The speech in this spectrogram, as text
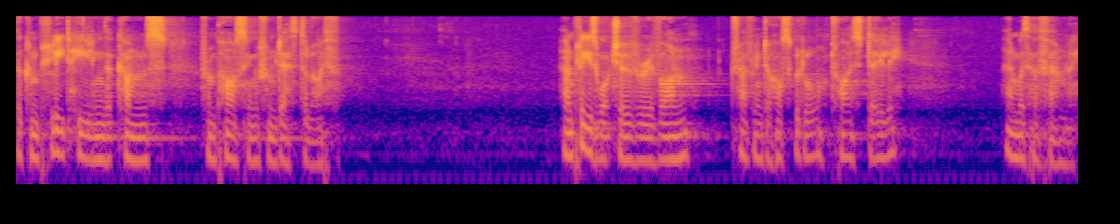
the complete healing that comes from passing from death to life. And please watch over Yvonne, traveling to hospital twice daily, and with her family.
